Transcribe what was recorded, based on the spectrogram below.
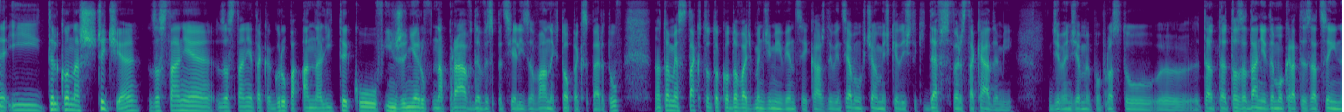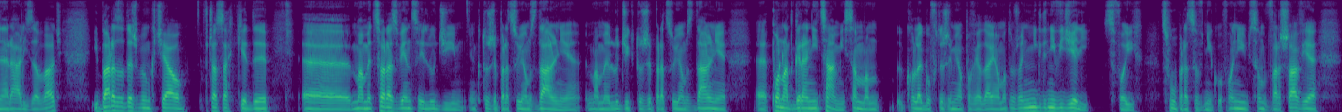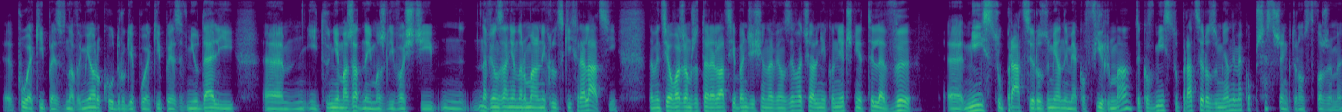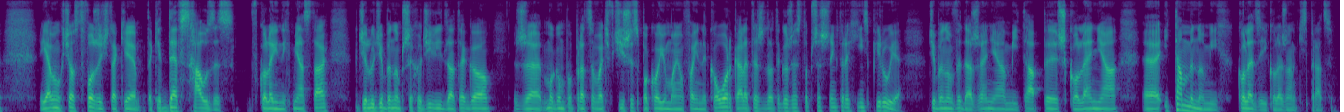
I tylko na szczycie zostanie, zostanie taka grupa analityków, inżynierów naprawdę wyspecjalizowanych, top ekspertów. Natomiast tak to, to kodować będzie mniej więcej każdy, więc ja bym chciał mieć kiedyś taki Devs First Academy, gdzie będziemy po prostu y, to, to, to zadanie demokratyzacyjne realizować. I bardzo też bym chciał w czasach, kiedy e, mamy coraz więcej ludzi, którzy pracują zdalnie, mamy ludzi, którzy pracują zdalnie e, ponad granicami. Sam mam kolegów, którzy mi opowiadają o tym, że oni nigdy nie widzieli swoich współpracowników. Oni są w Warszawie, e, pół ekipy jest w Nowym Jorku, drugie pół ekipy jest w New Delhi i tu nie ma żadnej możliwości mm, nawiązania normalnych ludzkich relacji. No więc ja uważam, że te relacje będzie się nawiązywać, ale niekoniecznie tyle w miejscu pracy rozumianym jako firma, tylko w miejscu pracy rozumianym jako przestrzeń, którą stworzymy. Ja bym chciał stworzyć takie, takie devs houses w kolejnych miastach, gdzie ludzie będą przychodzili dlatego, że mogą popracować w ciszy, spokoju, mają fajny cowork, ale też dlatego, że jest to przestrzeń, która ich inspiruje, gdzie będą wydarzenia, meetupy, szkolenia e, i tam będą ich koledzy i koleżanki z pracy.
